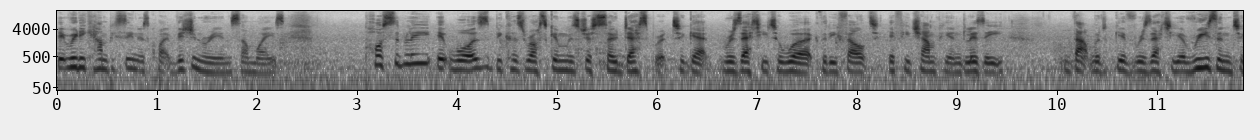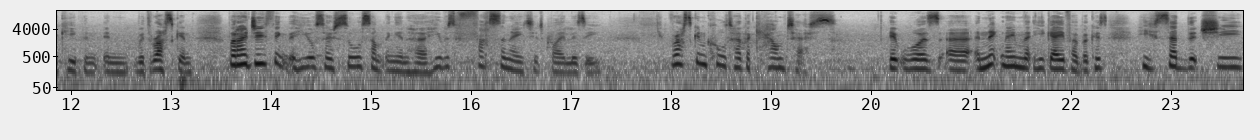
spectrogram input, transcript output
it really can be seen as quite visionary in some ways. Possibly it was because Ruskin was just so desperate to get Rossetti to work that he felt if he championed Lizzie, that would give Rossetti a reason to keep in, in, with Ruskin. But I do think that he also saw something in her. He was fascinated by Lizzie. Ruskin called her the Countess. It was uh, a nickname that he gave her because he said that she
